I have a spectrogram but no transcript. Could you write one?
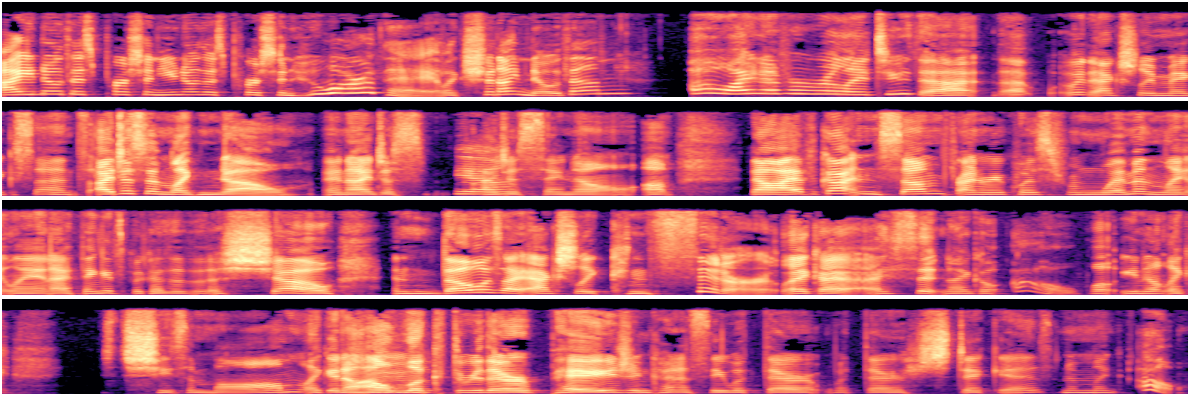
I know this person, you know this person, who are they? Like should I know them? Oh, I never really do that. That would actually make sense. I just am like no, and I just Yeah. I just say no. Um, now I've gotten some friend requests from women lately, and I think it's because of this show. And those I actually consider. Like I, I sit and I go, oh, well, you know, like she's a mom. Like, and I'll Mm-hmm. look through their page and kind of see what their what their shtick is, and I'm like, oh.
